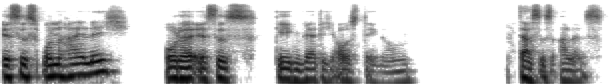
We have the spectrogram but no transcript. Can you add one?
Ist es unheilig oder ist es gegenwärtig Ausdehnung? Das ist alles.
